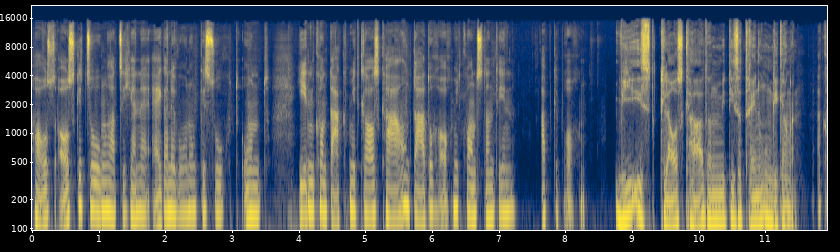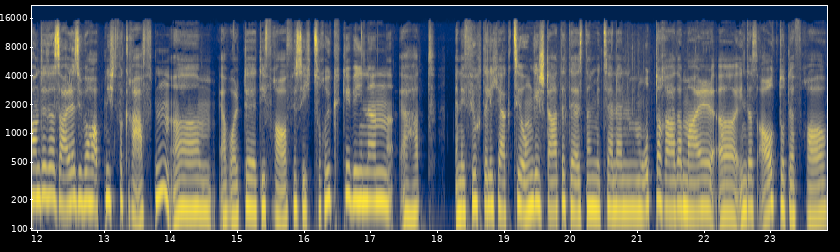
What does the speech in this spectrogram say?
Haus ausgezogen, hat sich eine eigene Wohnung gesucht und jeden Kontakt mit Klaus K. und dadurch auch mit Konstantin abgebrochen. Wie ist Klaus K. dann mit dieser Trennung umgegangen? Er konnte das alles überhaupt nicht verkraften. Ähm, er wollte die Frau für sich zurückgewinnen. Er hat eine fürchterliche Aktion gestartet. Er ist dann mit seinem Motorrad einmal äh, in das Auto der Frau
